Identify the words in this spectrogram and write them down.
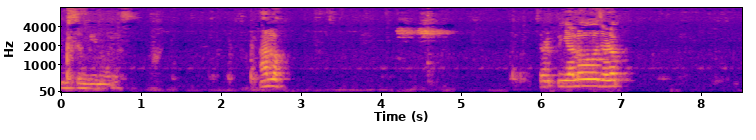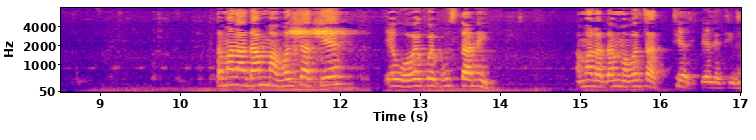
મોસંબીનો રસ હાલો ઝડપી હાલો ઝડપ તમારા દામમાં વરસાદ છે? એવું હવે કોઈ પૂછતા નહીં. અમારા દામમાં વરસાદ છે જ પહેલેથી.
